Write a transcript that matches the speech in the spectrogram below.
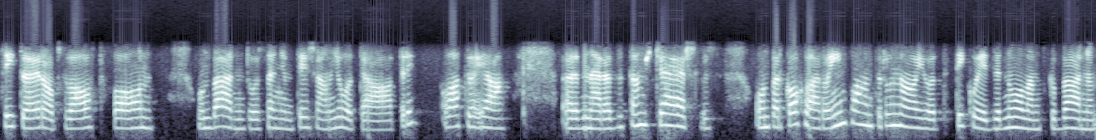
citu Eiropas valstu fona, un bērni to saņem tiešām ļoti ātri Latvijā. neredzu tam šķēršļus. Un par kohlāro implantu runājot, tiklīdz ir nolemts, ka bērnam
